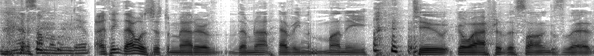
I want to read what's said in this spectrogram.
No, some of them do. I think that was just a matter of them not having the money to go after the songs that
